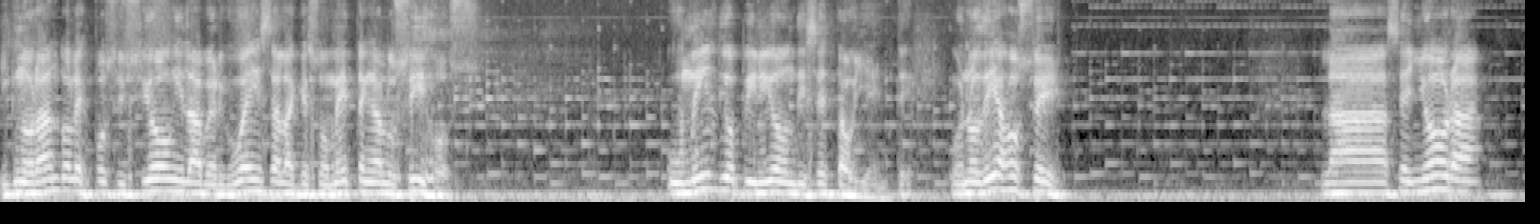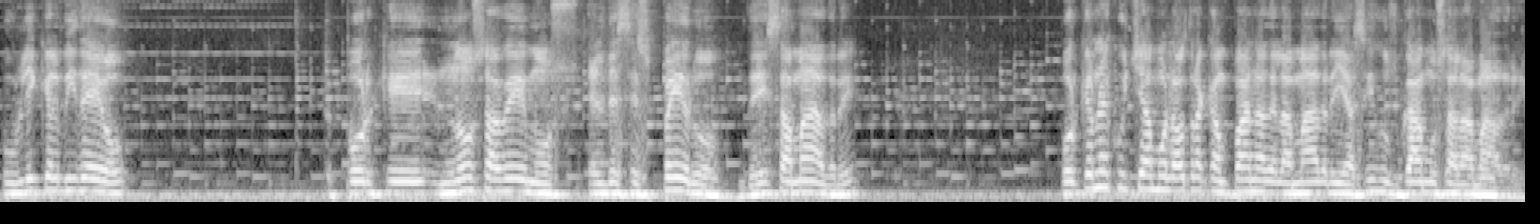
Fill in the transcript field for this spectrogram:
ignorando la exposición y la vergüenza a la que someten a los hijos. Humilde opinión, dice esta oyente. Buenos días, José. La señora publica el video porque no sabemos el desespero de esa madre. ¿Por qué no escuchamos la otra campana de la madre y así juzgamos a la madre?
